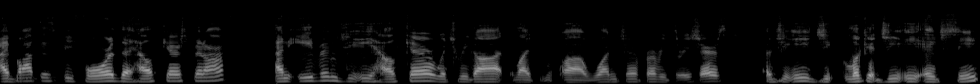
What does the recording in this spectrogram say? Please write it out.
I bought this before the healthcare spinoff, and even GE Healthcare, which we got like uh, one share for every three shares of GE. G, look at GEHC.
